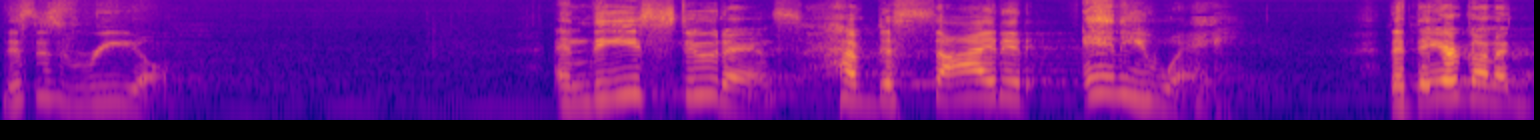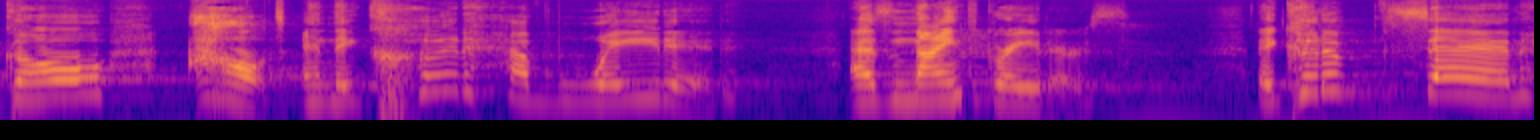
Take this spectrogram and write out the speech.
This is real. And these students have decided anyway that they are going to go out and they could have waited as ninth graders. They could have said,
